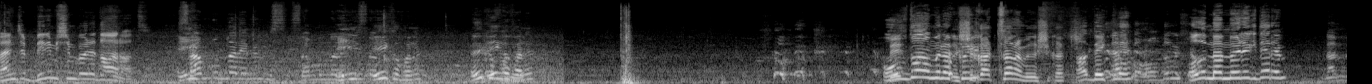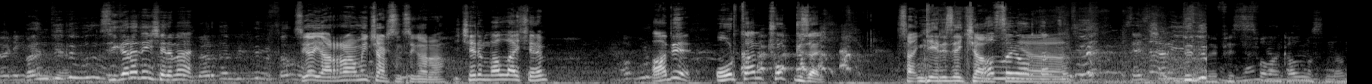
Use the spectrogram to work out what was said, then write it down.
Bence benim için böyle daha rahat. Sen bundan emin misin? Sen bundan emin misin? kafanı. Eğ kafanı. Oldu amına koyayım. Işık açsana bir ışık aç. Abi bekle. Oğlum ben böyle giderim. Ben böyle giderim. Ben dedim bunu. Sigara da içerim ha. Sigara yarrağımı içersin sigara. İçerim vallahi içerim. Abi ortam çok güzel. Sen geri zekalısın Vallahi ya. ortam çok güzel. Sezer. Nefessiz falan kalmasın lan.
